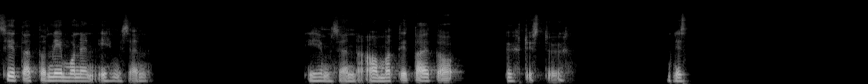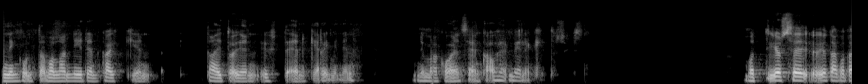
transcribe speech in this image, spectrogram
siitä, että on niin monen ihmisen, ihmisen ammattitaito yhdistyy. Niin, niin kuin tavallaan niiden kaikkien taitojen yhteen keriminen, niin mä koen sen kauhean mielenkiintoiseksi. Mutta jos se jotakuta,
